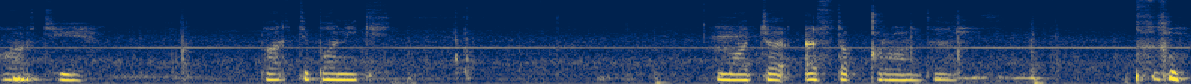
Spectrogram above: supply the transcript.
Parti. Parti panik. Maça estakrante. ikinizi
